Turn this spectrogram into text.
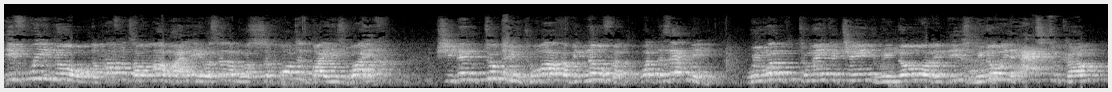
if we know the Prophet ﷺ was supported by his wife, she then took him to Warqa bin Nawfal. What does that mean? We want to make a change, we know what it is, we know it has to come,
